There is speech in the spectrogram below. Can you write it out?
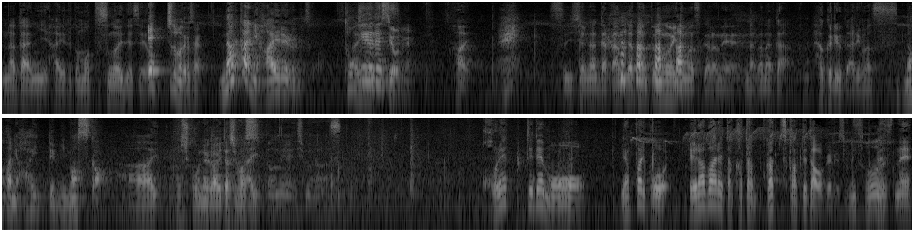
中に入るともっとすごいですよ。えちょっと待ってください。中に入れるんですか？時計ですよね。はい。水車がガタンガタンと動いてますからね。なかなか迫力あります。中に入ってみますか？よはい。ろしくお願いいたします、はいお願いします。これってでもやっぱりこう選ばれた方が使ってたわけですよね。そうですね。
